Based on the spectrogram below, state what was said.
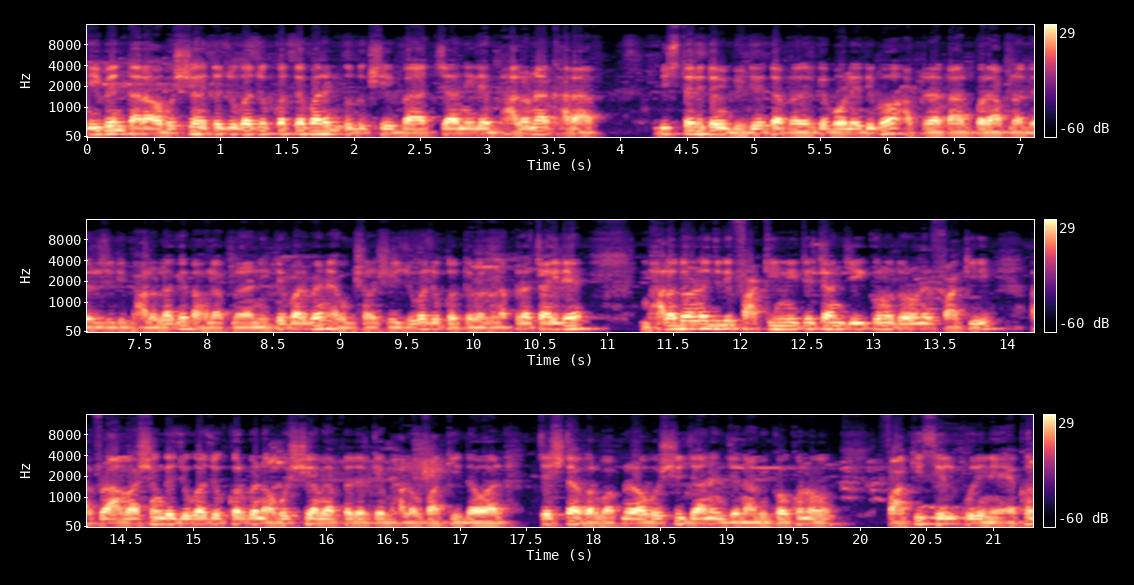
নেবেন, তারা অবশ্যই হয়তো যোগাযোগ করতে পারেন। কিন্তু সেই বাচ্চা নিলে ভালো না, খারাপ বিস্তারিত আমি ভিডিওতে আপনাদেরকে বলে দিব। আপনারা তারপরে আপনাদের যদি ভালো লাগে তাহলে আপনারা নিতে পারবেন এবং সরাসরি যোগাযোগ করতে পারবেন। আপনারা চাইলে ভালো ধরনের যদি ফাঁকি নিতে চান, যে কোনো ধরনের ফাঁকি, আপনারা আমার সঙ্গে যোগাযোগ করবেন। অবশ্যই আমি আপনাদেরকে ভালো ফাঁকি দেওয়ার চেষ্টা করব। আপনারা অবশ্যই জানেন যে আমি কখনো ফাঁকি সেল করিনি। এখন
